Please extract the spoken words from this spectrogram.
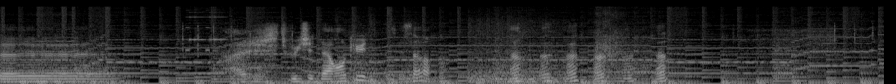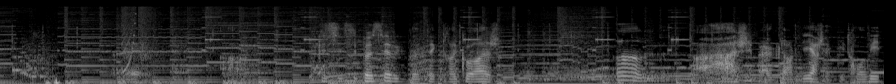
Euh... Tu veux que j'ai de la rancune, c'est ça hein Hein Hein Hein Hein Hein Hein. Ah. Qu'est-ce qui s'est passé avec l'attaque Dracorage? Hein Ah, j'ai pas le temps de lire, j'appuie trop vite.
